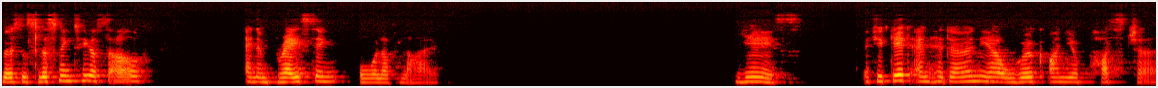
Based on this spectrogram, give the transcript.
versus listening to yourself and embracing all of life. Yes, if you get anhedonia, work on your posture.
